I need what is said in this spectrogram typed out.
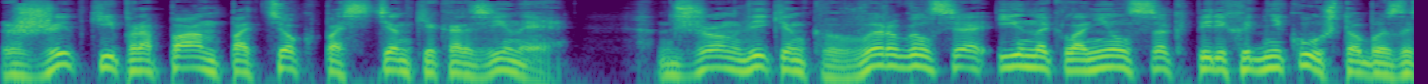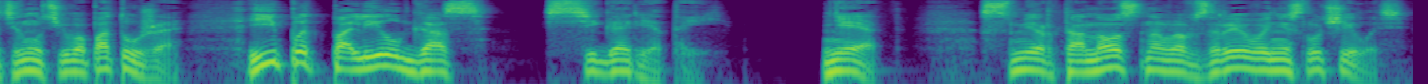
Жидкий пропан потек по стенке корзины. Джон Викинг выругался и наклонился к переходнику, чтобы затянуть его потуже, и подпалил газ сигаретой. Нет, смертоносного взрыва не случилось.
